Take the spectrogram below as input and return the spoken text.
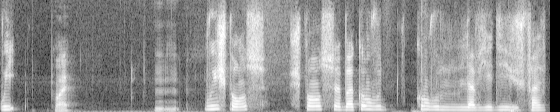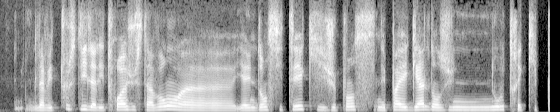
oui. Ouais. Oui, je pense. Je pense, euh, bah, comme vous, comme vous l'aviez dit, enfin, vous l'avez tous dit là, les trois juste avant, euh, il y a une densité qui, je pense, n'est pas égale dans une autre équipe,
